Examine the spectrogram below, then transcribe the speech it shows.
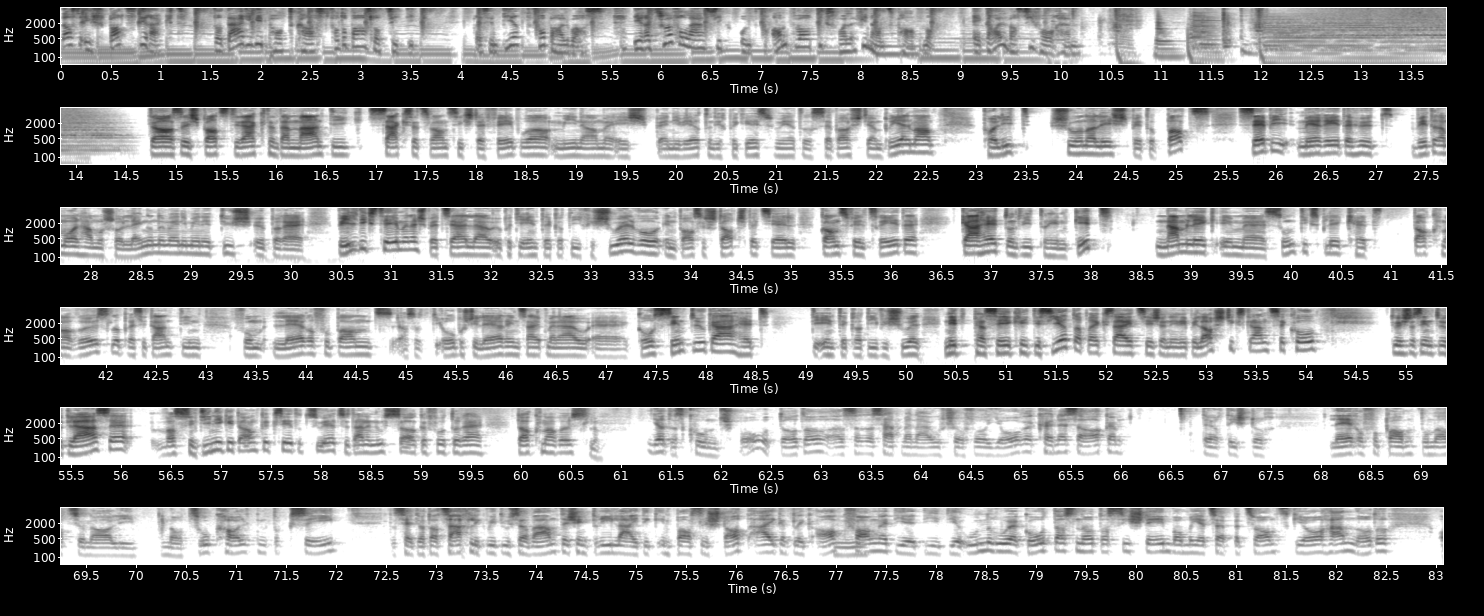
Das ist Batz direkt, der tägliche Podcast von der Basler Zeitung. Präsentiert von Balwas, Ihrem zuverlässigen und verantwortungsvollen Finanzpartner. Egal was Sie vorhaben. Das ist Batz direkt und am Montag, 26. Februar. Mein Name ist Benny Wirth und ich begrüße mir durch Sebastian Brielmann, Politjournalist bei der Batz. Sebi, wir reden heute wieder einmal haben wir schon länger, wenn ich mich nicht täusche, über äh, Bildungsthemen, speziell auch über die integrative Schule, wo in Basel-Stadt speziell ganz viel zu reden gegeben hat und weiterhin gibt. Nämlich im äh, Sonntagsblick hat Dagmar Rösler, Präsidentin vom Lehrerverband, also die oberste Lehrerin, sagt man auch, äh, grosses Interview gegeben, hat die integrative Schule nicht per se kritisiert, aber er hat gesagt, sie ist an ihre Belastungsgrenze gekommen. Du hast das Interview gelesen. Was sind deine Gedanken dazu, zu diesen Aussagen von der äh, Dagmar Rössler? Ja, das kommt spät, oder? Also das hat man auch schon vor Jahren können sagen. Dort ist der Lehrerverband und Nationale noch zurückhaltender gesehen. Das hat ja tatsächlich, wie du es erwähnt hast, in der Einleitung in Basel-Stadt eigentlich angefangen. Mm. Die, die, die Unruhe, geht das noch, das System, das wir jetzt etwa 20 Jahre haben, oder?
